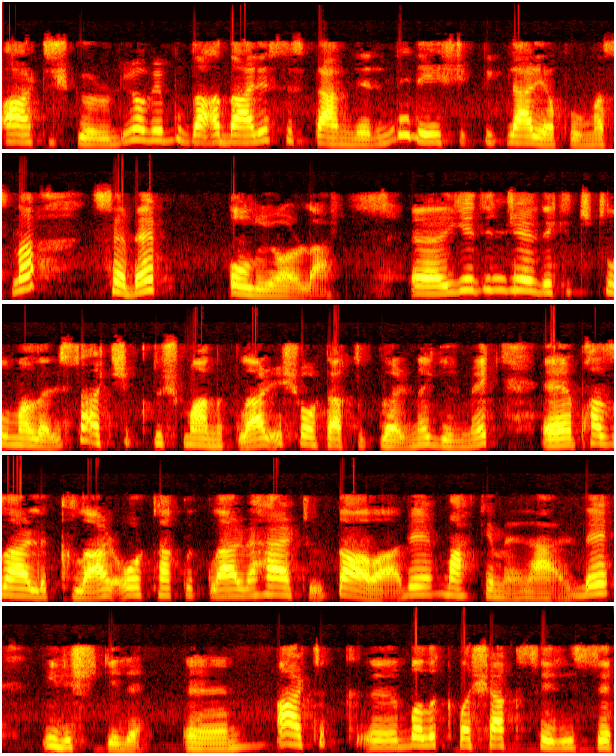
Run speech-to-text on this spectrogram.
artış görülüyor ve bu da adalet sistemlerinde değişiklikler yapılmasına sebep oluyorlar. E, yedinci evdeki tutulmalar ise açık düşmanlıklar, iş ortaklıklarına girmek, pazarlıklar, ortaklıklar ve her tür dava ve mahkemelerle ilişkili. Artık balık başak serisi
